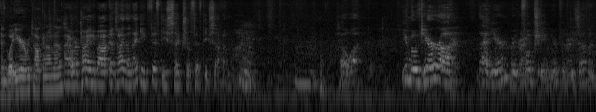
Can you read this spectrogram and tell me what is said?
And what year are we talking on those? Uh, we're talking about, it's either 1956 or 57. So uh, you moved here uh, that year, or your folks came here in 57.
